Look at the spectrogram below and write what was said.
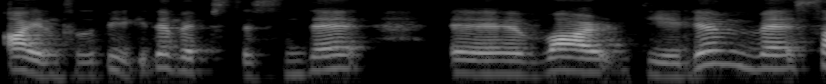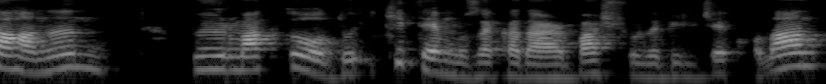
ayrıntılı bilgi de web sitesinde e, var diyelim ve sahanın duyurmakta olduğu 2 Temmuz'a kadar başvurulabilecek olan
